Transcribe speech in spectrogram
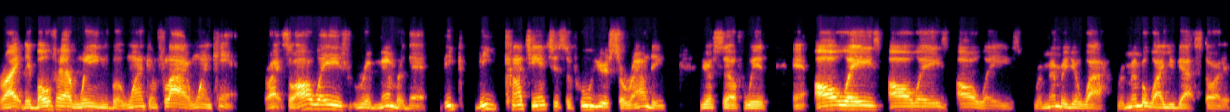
right? They both have wings, but one can fly and one can't, right? So always remember that. Be be conscientious of who you're surrounding yourself with and always, always, always remember your why. Remember why you got started.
